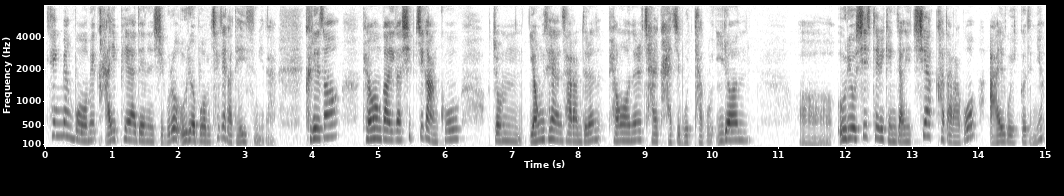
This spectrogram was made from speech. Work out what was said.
생명보험에 가입해야 되는 식으로 의료보험 체제가 돼 있습니다. 그래서 병원 가기가 쉽지가 않고 좀 영세한 사람들은 병원을 잘 가지 못하고 이런 어, 의료 시스템이 굉장히 취약하다라고 알고 있거든요.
